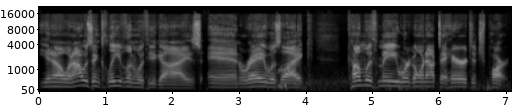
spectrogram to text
You know, when I was in Cleveland with you guys, and Ray was like, "Come with me. We're going out to Heritage Park,"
